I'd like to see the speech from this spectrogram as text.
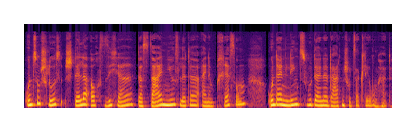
Und zum Schluss stelle auch sicher, dass dein Newsletter ein Impressum und einen Link zu deiner Datenschutzerklärung hat,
